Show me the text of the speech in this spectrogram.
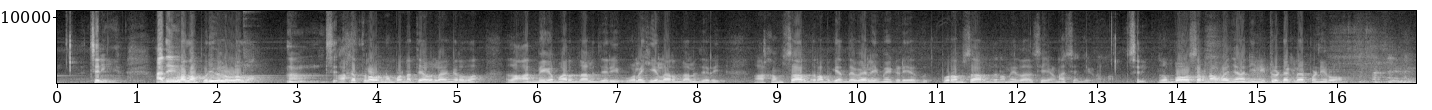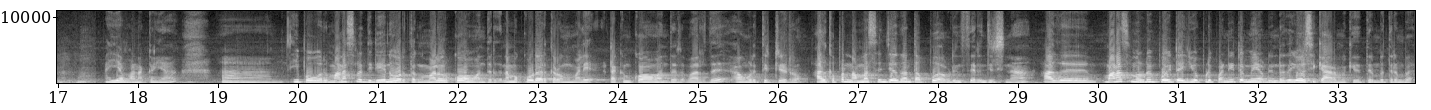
சரிங்க. அது இவ்வளோதான் புரிதல் இவ்வளோதான் அகத்தில் ஒன்றும் பண்ண தேவையில்லைங்கிறது தான் அது ஆன்மீகமாக இருந்தாலும் சரி உலகியலாக இருந்தாலும் சரி அகம் சார்ந்து நமக்கு எந்த வேலையுமே கிடையாது. புறம் சார்ந்து நம்ம ஏதாவது செய்யணும்னா செஞ்சுக்கிடலாம். சரி. ரொம்ப அவசரம்னா உங்களை ஞானி நீட்டு டெக்ளேர் பண்ணிடுவோம் ஐயா வணக்கம் ஐயா. இப்போ ஒரு மனசில் திடீர்னு ஒருத்தவங்க மேலே ஒரு கோவம் வந்துடுது நம்ம கூட இருக்கிறவங்க மேலே டக்குன்னு கோவம் வந்து வருது. அவங்கள திட்டிடுறோம். அதுக்கப்புறம் நம்ம செஞ்சது தான் தப்பு அப்படின்னு தெரிஞ்சிருச்சுன்னா அது மனசு மறுபடியும் போயிட்டு ஐயோ இப்படி பண்ணிட்டோமே அப்படின்றத யோசிக்க ஆரம்பிக்குது. திரும்ப திரும்ப.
